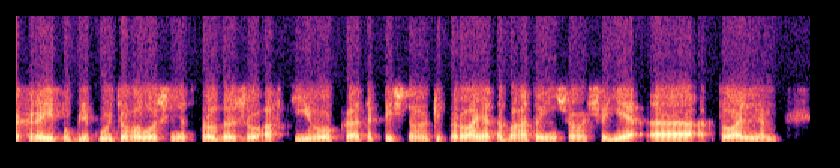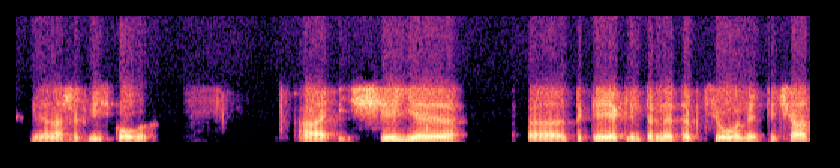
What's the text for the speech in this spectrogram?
Шахраї публікують оголошення з продажу автівок, е, тактичного екіпірування та багато іншого, що є е, актуальним для наших військових. А ще є е, таке, як інтернет-акціони. Під час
